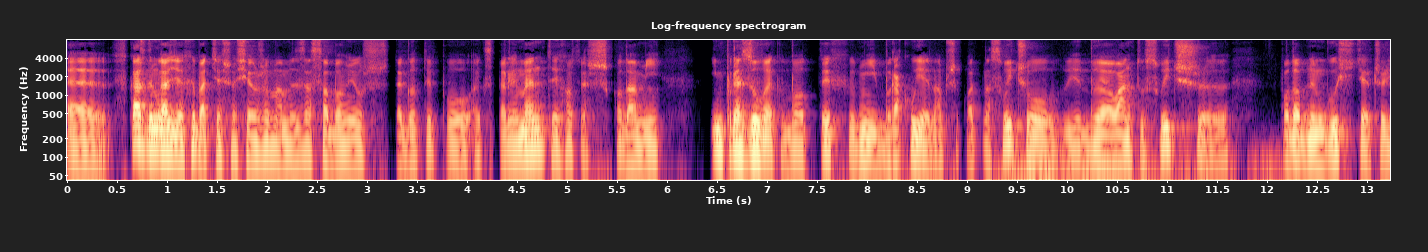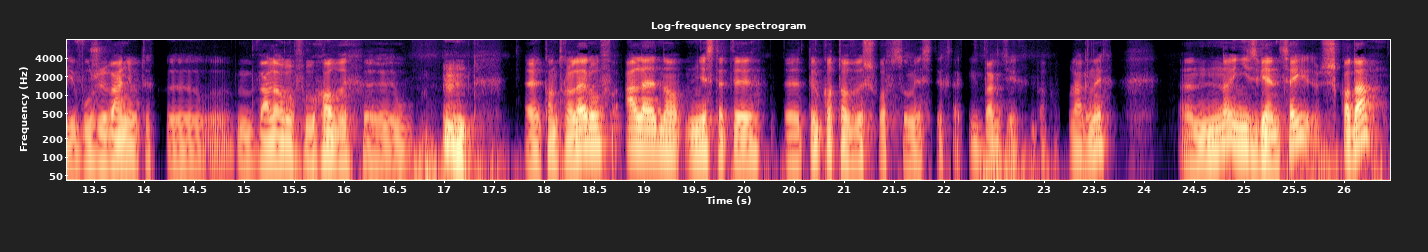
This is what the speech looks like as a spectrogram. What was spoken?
E, w każdym razie chyba cieszę się, że mamy za sobą już tego typu eksperymenty, chociaż szkoda mi imprezówek, bo tych mi brakuje na przykład na Switchu. Była One to Switch e, w podobnym guście, czyli w używaniu tych e, walorów ruchowych kontrolerów, ale no niestety tylko to wyszło w sumie z tych takich bardziej chyba popularnych. No i nic więcej. Szkoda,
